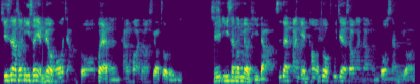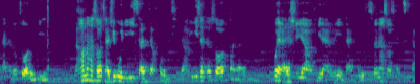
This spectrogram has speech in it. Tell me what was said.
其实那时候医生也没有跟我讲说未来可能瘫痪，然后需要坐轮椅。其实医生都没有提到，是在半年后做复健的时候看到很多伤友他能够坐轮椅，然后那时候才去问医生的问题，然后医生就说可能未来需要依赖轮椅代步，所以那时候才知道。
